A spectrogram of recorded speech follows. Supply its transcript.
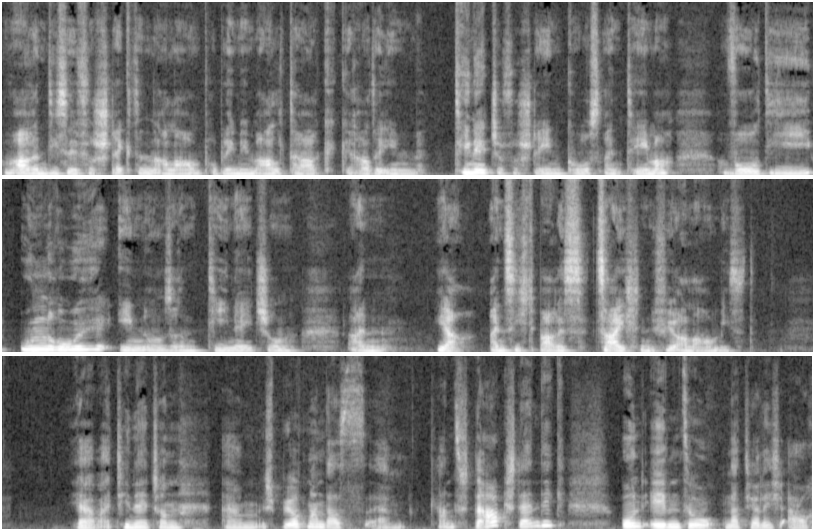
waren diese versteckten Alarmprobleme im Alltag gerade im Teenager-Verstehen-Kurs ein Thema, wo die Unruhe in unseren Teenagern ein, ja, ein sichtbares Zeichen für Alarm ist. Ja, bei Teenagern ähm, spürt man das ähm, ganz stark ständig und ebenso natürlich auch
